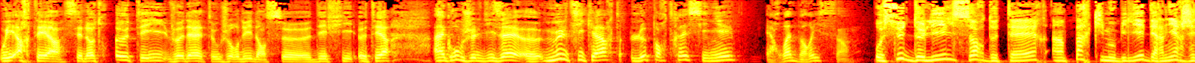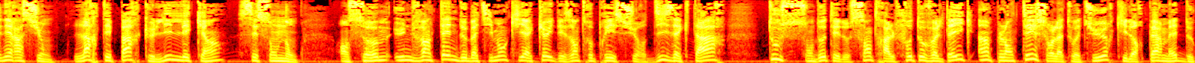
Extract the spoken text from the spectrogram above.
Oui, Artea, c'est notre ETI vedette aujourd'hui dans ce défi ETA. Un groupe, je le disais, euh, multi le portrait signé Erwan Maurice. Au sud de l'île sort de terre un parc immobilier dernière génération. L'Arte-Parc L'Île-les-Quins, c'est son nom. En somme, une vingtaine de bâtiments qui accueillent des entreprises sur 10 hectares. Tous sont dotés de centrales photovoltaïques implantées sur la toiture qui leur permettent de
